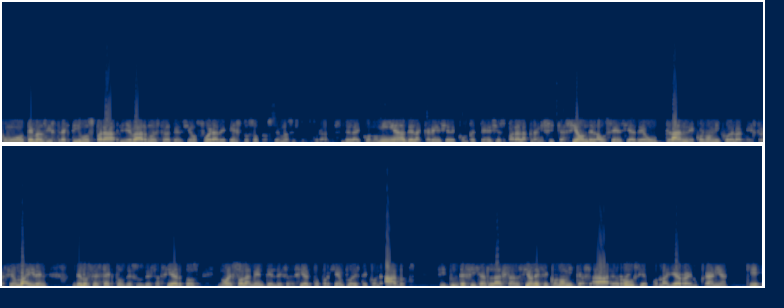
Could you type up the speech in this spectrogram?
como temas distractivos para llevar nuestra atención fuera de estos otros temas estructurales, de la economía, de la carencia de competencias para la planificación, de la ausencia de un plan económico de la administración Biden, de los efectos de sus desaciertos. No es solamente el desacierto, por ejemplo, este con Abbott. Si tú te fijas las sanciones económicas a Rusia por la guerra en Ucrania, que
